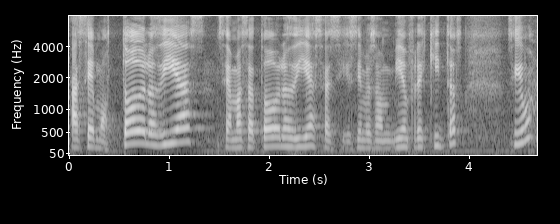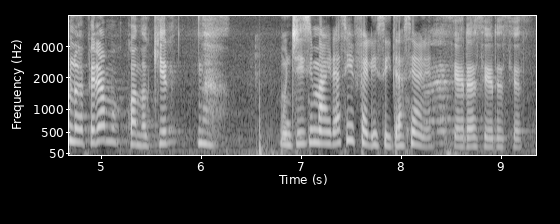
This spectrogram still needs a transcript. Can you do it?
Hacemos todos los días, se amasa todos los días, así que siempre son bien fresquitos. Así que bueno, los esperamos cuando quieran. Muchísimas gracias y felicitaciones. Gracias, gracias, gracias.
